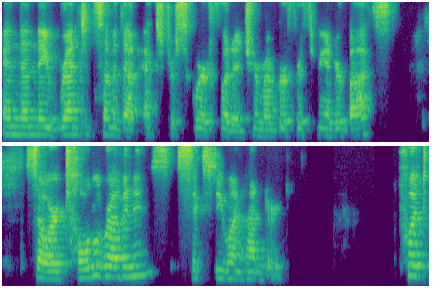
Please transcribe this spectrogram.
and then they rented some of that extra square footage, remember, for 300 bucks. So our total revenues, 6,100. Put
